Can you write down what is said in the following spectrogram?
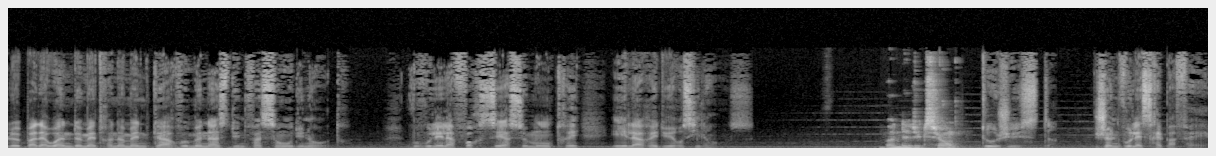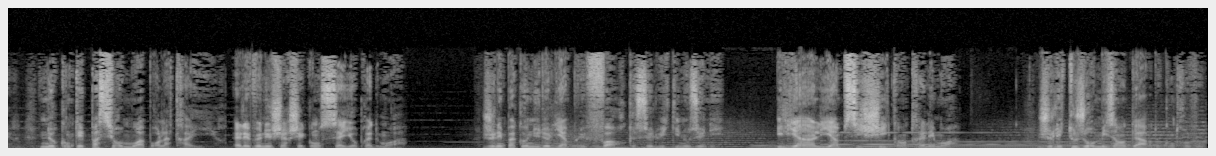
Le padawan de Maître Nomenkar vous menace d'une façon ou d'une autre. Vous voulez la forcer à se montrer et la réduire au silence. Bonne déduction. Tout juste. Je ne vous laisserai pas faire. Ne comptez pas sur moi pour la trahir. Elle est venue chercher conseil auprès de moi. Je n'ai pas connu de lien plus fort que celui qui nous unit. Il y a un lien psychique entre elle et moi. Je l'ai toujours mise en garde contre vous.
